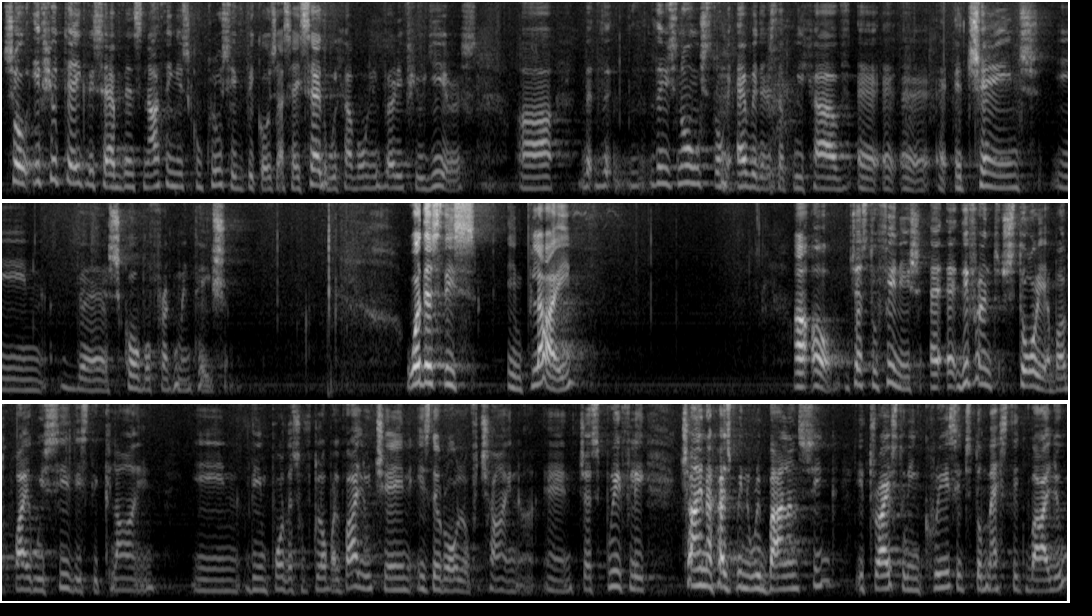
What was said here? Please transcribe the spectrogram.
So if you take this evidence, nothing is conclusive because, as I said, we have only very few years. Uh, th th there is no strong evidence that we have a, a, a, change in the scope of fragmentation. What does this imply? Uh, oh, just to finish, a, a different story about why we see this decline in the importance of global value chain is the role of China. And just briefly, China has been rebalancing. It tries to increase its domestic value.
